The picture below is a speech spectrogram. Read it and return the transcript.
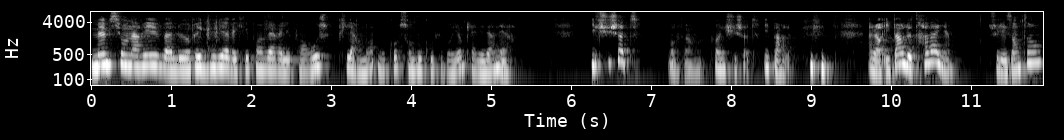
Même si on arrive à le réguler avec les points verts et les points rouges, clairement, mes cours sont beaucoup plus bruyants que l'année dernière. Ils chuchotent. Enfin, quand ils chuchotent, ils parlent. Alors, ils parlent de travail. Je les entends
